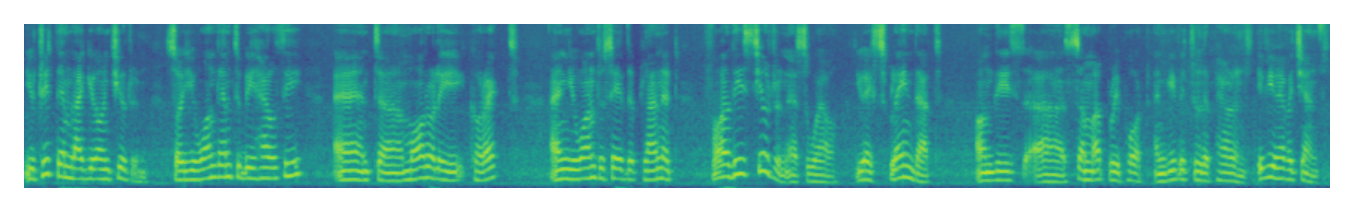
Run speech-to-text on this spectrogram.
You treat them like your own children. So you want them to be healthy and uh, morally correct, and you want to save the planet for these children as well. You explain that on this uh, sum up report and give it to the parents if you have a chance,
